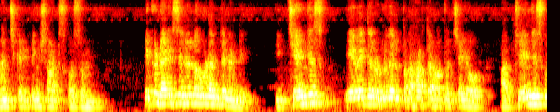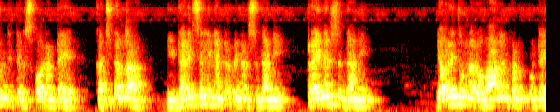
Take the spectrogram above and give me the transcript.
మంచి క్రికెటింగ్ షాట్స్ కోసం. ఇక్కడ డైరెక్ట్ సెల్లింగ్లో కూడా అంతేనండి. ఈ చేంజెస్ ఏవైతే రెండు వేల పదహారు తర్వాత వచ్చాయో ఆ చేంజెస్ గురించి తెలుసుకోవాలంటే ఖచ్చితంగా ఈ డైరెక్ట్ సెల్లింగ్ ఎంటర్ప్రినర్స్ కానీ ట్రైనర్స్ కానీ ఎవరైతే ఉన్నారో వాళ్ళని కనుక్కుంటే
